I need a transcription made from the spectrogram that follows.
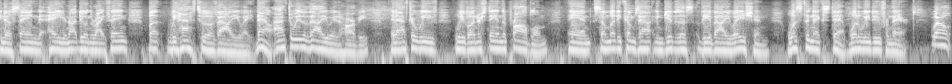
you know, saying that, hey, you're not doing the right thing, but we have to evaluate. Now, after we've evaluated Harvey, and after we've we've understand the problem, and somebody comes out and gives us the evaluation, what's the next step? What do we do from there? Well,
